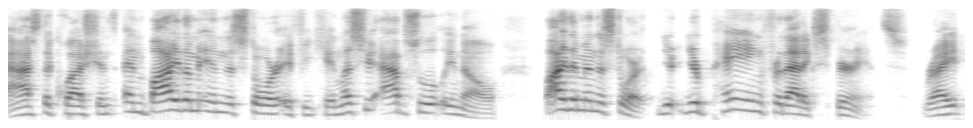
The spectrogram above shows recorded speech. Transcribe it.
ask the questions, and buy them in the store if you can, unless you absolutely know. Buy them in the store. You're, you're paying for that experience, right?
